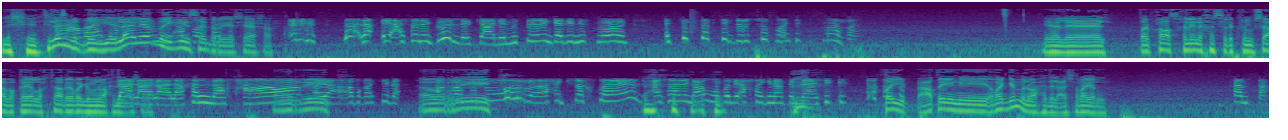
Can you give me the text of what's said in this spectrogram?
ليش أنت لازم أنا عضلاتي تضيق راح لا ليه تضيقين صدري يا. شيخة. لا لا إيه عشان أقول لك يعني المستمعين قاعدين يسمعون. التيك توك تقدر تشوفه وأنت تتمرن. يا ليل. طيب خلاص خليني أخسرك في المسابقة. يلا اختاري رقم من واحد لا. لا لا لا خلنا أصحاب. أوريك. أي- أبغى كذا. أبغى. فطور حق شخصين عشان نعوض اللي أحرقناه في النادي. طيب أعطيني رقم من واحد لعشرة. يلا. خمسة.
